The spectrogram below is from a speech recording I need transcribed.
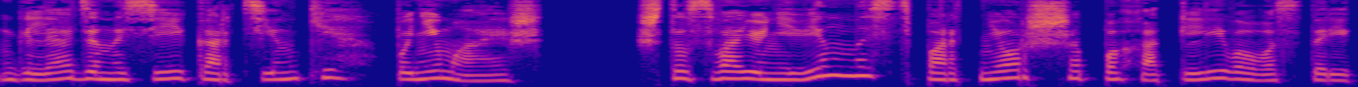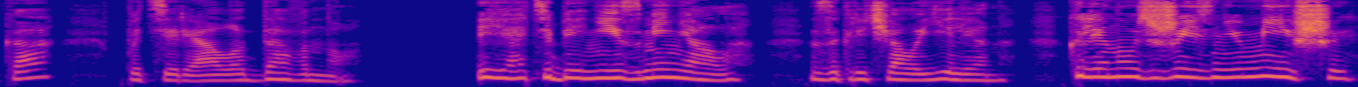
Глядя на сии картинки, понимаешь, что свою невинность партнерша похотливого старика потеряла давно. «Я тебе не изменяла», — закричала Елена. «Клянусь жизнью Миши!»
